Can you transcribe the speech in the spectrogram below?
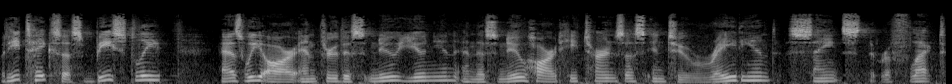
But He takes us, beastly as we are, and through this new union and this new heart, He turns us into radiant saints that reflect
